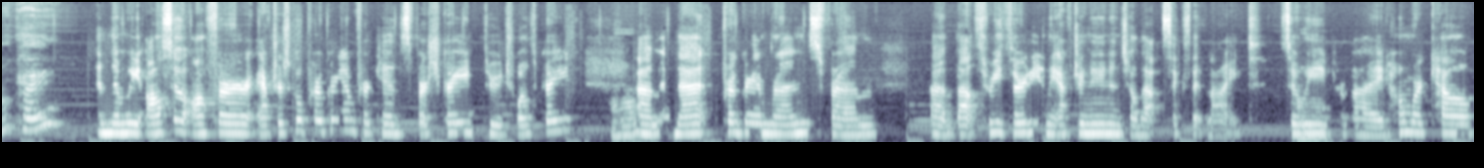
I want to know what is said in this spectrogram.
Okay. And then we also offer after school program for kids first grade through 12th grade. Mm-hmm. Um, and that program runs from uh, about 3.30 in the afternoon until about 6 at night. So mm-hmm. we provide homework help.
